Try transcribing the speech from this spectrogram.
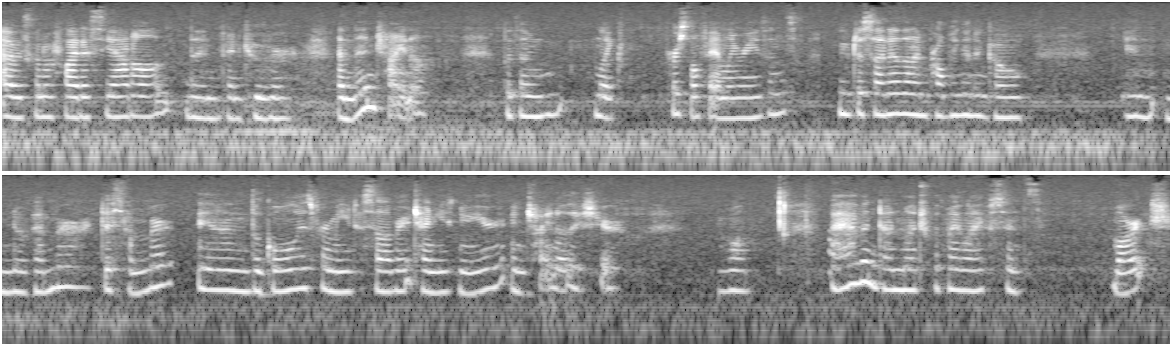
I was gonna fly to Seattle, then Vancouver, and then China. But then, like, personal family reasons, we've decided that I'm probably gonna go in November, December. And the goal is for me to celebrate Chinese New Year in China this year. Well, I haven't done much with my life since March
